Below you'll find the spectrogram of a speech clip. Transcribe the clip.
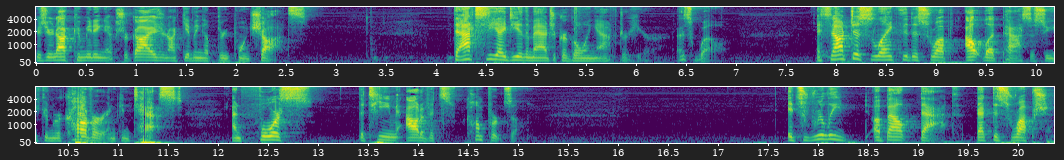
because you're not committing extra guys, you're not giving up three-point shots. That's the idea the Magic are going after here as well. It's not just length to disrupt outlet passes so you can recover and contest and force the team out of its comfort zone. It's really about that, that disruption,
